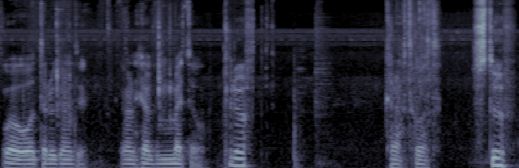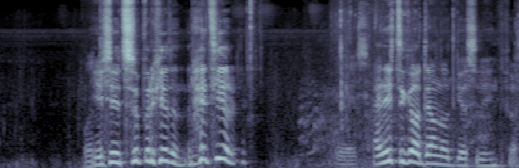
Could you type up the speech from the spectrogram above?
Well, what are we gonna do? You only have the metal. Craft Craft what? stuff. What? You see, it's super hidden right here. Yes. I need to go download gasoline. Fuck.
